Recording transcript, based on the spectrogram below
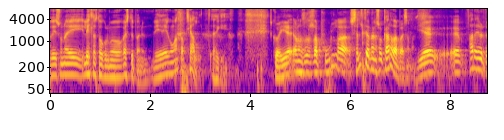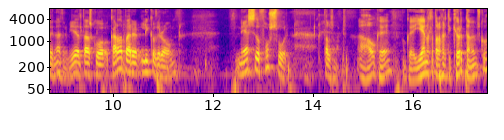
við svona í Littlastókulum og Vesturbænum, við eigum alltaf tjald, eða ekki? Sko, ég er náttúrulega alltaf að púla Seltjarnan eins og Garðabæ saman. Ég hef farið yfir þetta í nættunum. Ég held að sko Garðabæ er líka of þeirra ón. Nesið og Fossvórin tala saman. Já, ok, ok, ég er náttúrulega bara að færa til kjördamum sko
